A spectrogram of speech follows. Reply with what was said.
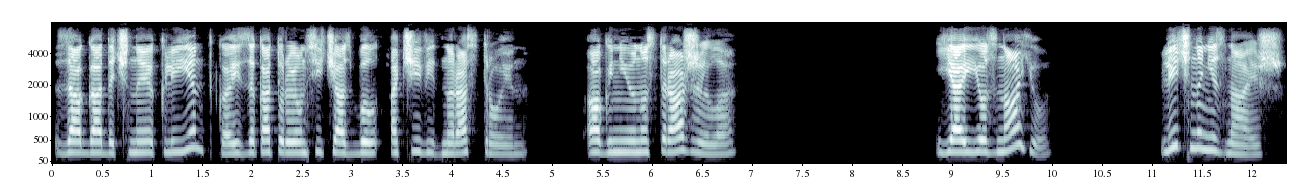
Загадочная клиентка, из-за которой он сейчас был очевидно расстроен, Агнию насторожила. «Я ее знаю?» «Лично не знаешь,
